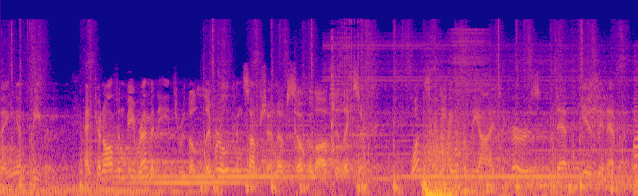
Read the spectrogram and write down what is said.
involve coughing and fever, and can often be remedied through the liberal consumption of Sokolov's elixir. Once bleeding from the eyes occurs, death is inevitable.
